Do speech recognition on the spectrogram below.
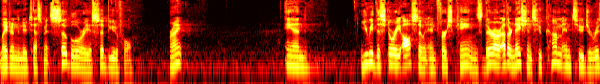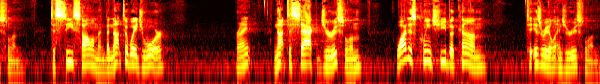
Later in the New Testament, so glorious, so beautiful, right? And you read the story also in, in 1 Kings. There are other nations who come into Jerusalem to see Solomon, but not to wage war, right? Not to sack Jerusalem. Why does Queen Sheba come to Israel and Jerusalem?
